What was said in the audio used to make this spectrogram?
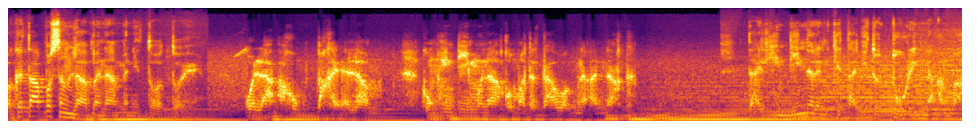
Pagkatapos ng laban namin ni Totoy, wala akong pakialam kung hindi mo na ako matatawag na anak. Dahil hindi na rin kita ituturing na ama.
